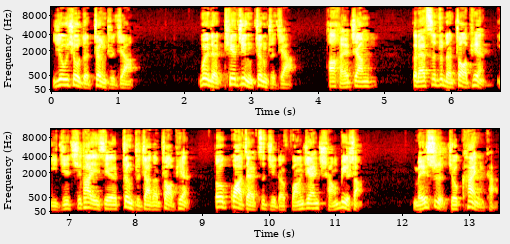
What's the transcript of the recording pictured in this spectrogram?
优秀的政治家。为了贴近政治家，他还将格莱斯顿的照片以及其他一些政治家的照片都挂在自己的房间墙壁上，没事就看一看，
